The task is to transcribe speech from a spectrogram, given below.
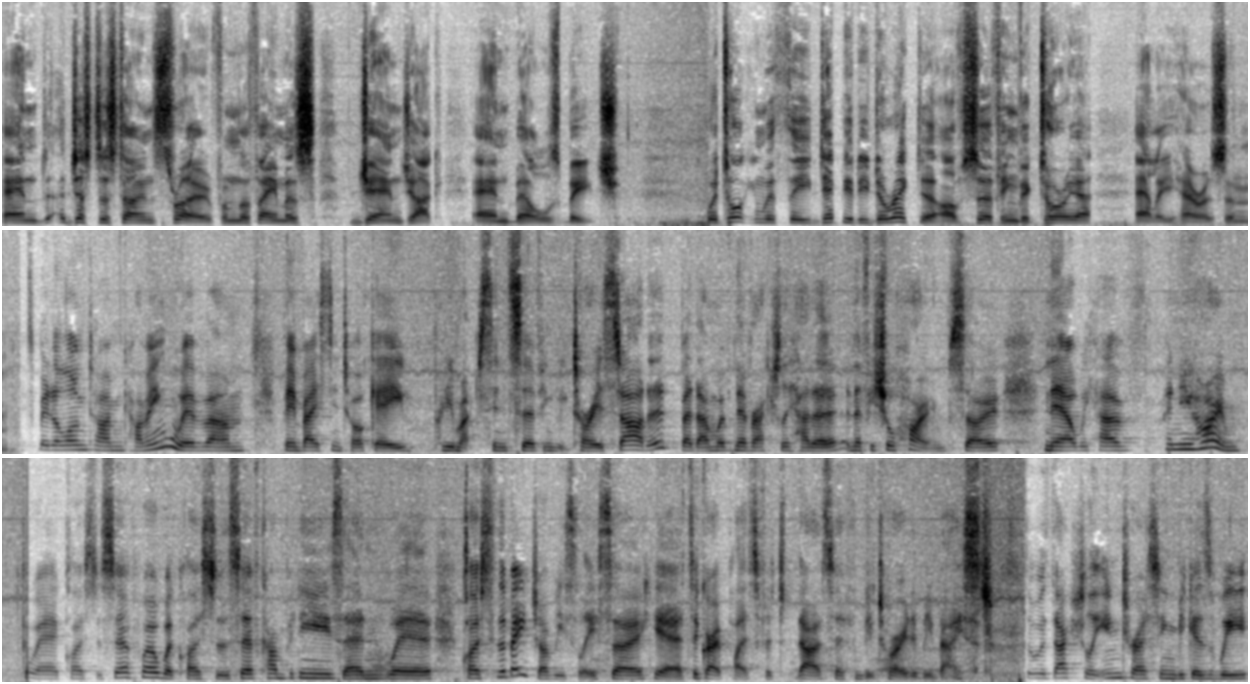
and just a stone's throw from the famous Jan Juc and Bells Beach. We're talking with the Deputy Director of Surfing Victoria, Ali Harrison. Been a long time coming. We've um, been based in Torquay pretty much since Surfing Victoria started, but um, we've never actually had a, an official home. So now we have a new home. We're close to Surf World, we're close to the surf companies, and we're close to the beach, obviously. So yeah, it's a great place for uh, Surfing Victoria to be based. It was actually interesting because we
